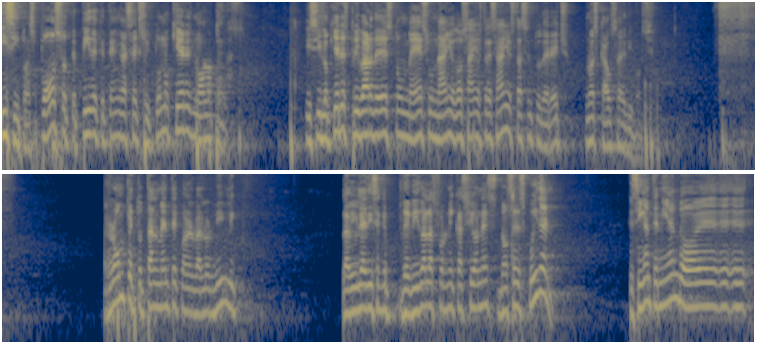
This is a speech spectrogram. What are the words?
Y si tu esposo te pide que tengas sexo y tú no quieres, no lo tengas. Y si lo quieres privar de esto un mes, un año, dos años, tres años, estás en tu derecho. No es causa de divorcio. Rompe totalmente con el valor bíblico. La Biblia dice que debido a las fornicaciones no se descuiden, que sigan teniendo eh, eh, eh,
